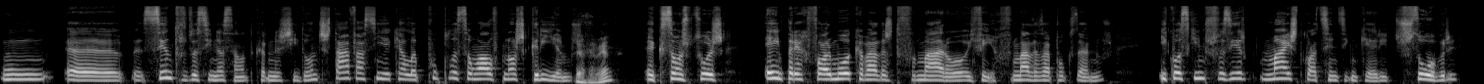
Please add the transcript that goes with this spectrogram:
um uh, centro de vacinação de Carnascido, onde estava assim aquela população-alvo que nós queríamos, Exatamente. que são as pessoas em pré-reforma ou acabadas de reformar, ou enfim, reformadas há poucos anos, e conseguimos fazer mais de 400 inquéritos sobre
